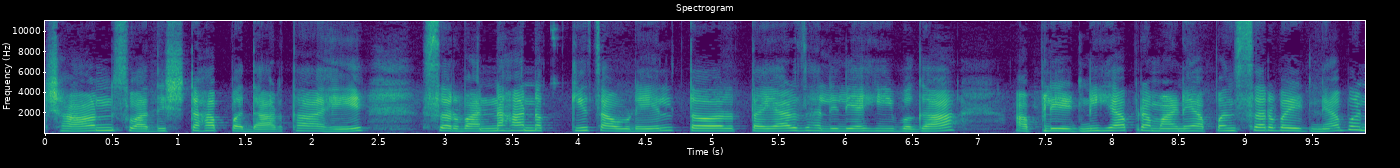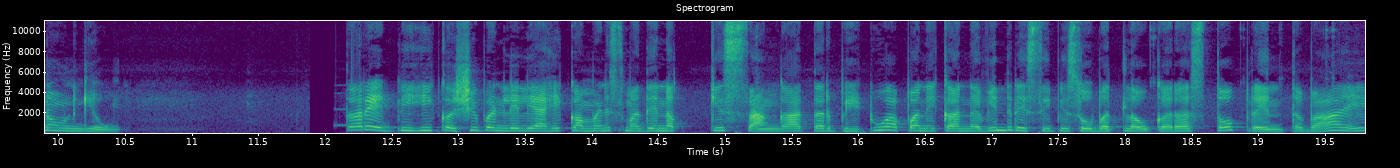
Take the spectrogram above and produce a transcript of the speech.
छान स्वादिष्ट हा पदार्थ आहे. सर्वांना हा नक्कीच आवडेल. तर तयार झालेली आहे ही बघा. आपली इडणी ह्याप्रमाणे आपण सर्व इडण्या बनवून घेऊ. तर इडणी ही कशी बनलेली आहे कमेंट्समध्ये नक्कीच सांगा. तर भेटू आपण एका नवीन रेसिपीसोबत लवकरच. तोपर्यंत बाय.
